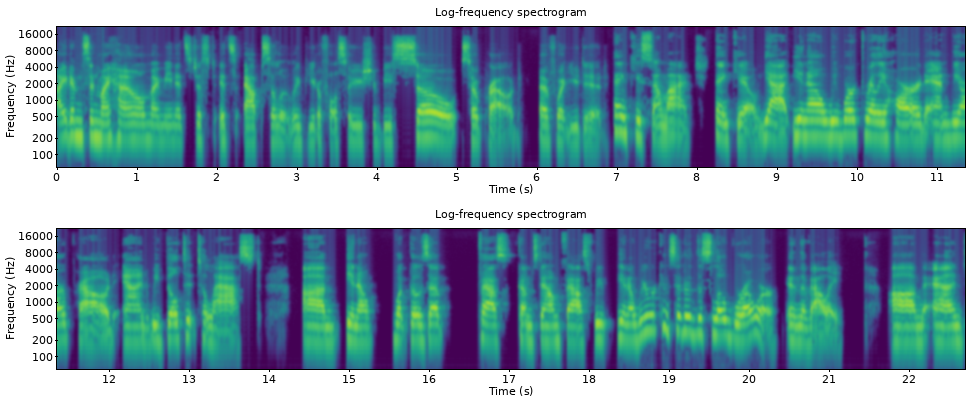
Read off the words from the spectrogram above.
items in my home. I mean, it's just, it's absolutely beautiful. So you should be so, so proud of what you did. Thank you so much. Thank you. Yeah, you know, we worked really hard and we are proud and we built it to last. Um, you know, what goes up fast comes down fast. We, you know, we were considered the slow grower in the valley. Um, and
